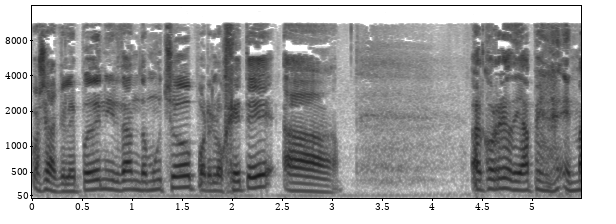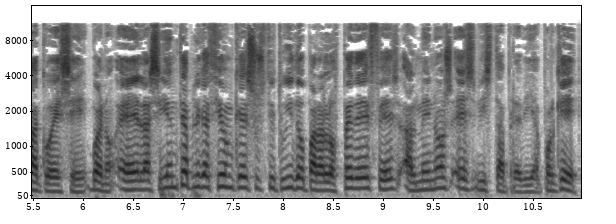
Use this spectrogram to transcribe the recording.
O sea que le pueden ir dando mucho por el ojete a, al correo de Apple en macOS. Bueno, eh, la siguiente aplicación que he sustituido para los PDFs, al menos, es Vista Previa. ¿Por qué?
